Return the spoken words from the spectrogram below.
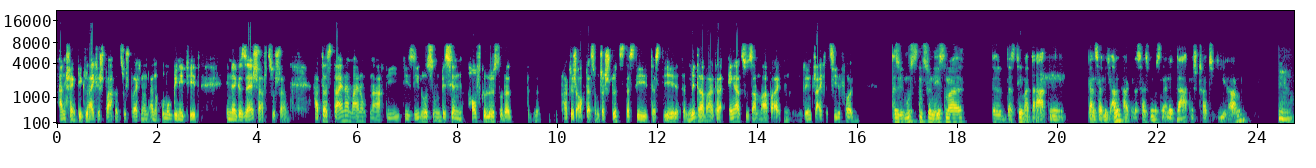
anfängt, die gleiche Sprache zu sprechen und eine Homogenität in der Gesellschaft zu schaffen. Hat das deiner Meinung nach die, die Silos so ein bisschen aufgelöst oder praktisch auch das unterstützt, dass die, dass die Mitarbeiter enger zusammenarbeiten und dem gleichen Ziel folgen? Also wir mussten zunächst mal äh, das Thema Daten ganzheitlich anpacken. Das heißt, wir mussten eine Datenstrategie haben, mhm.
